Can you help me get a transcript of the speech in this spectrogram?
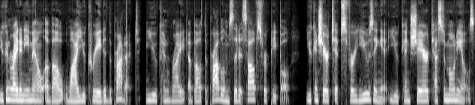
You can write an email about why you created the product. You can write about the problems that it solves for people. You can share tips for using it. You can share testimonials.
